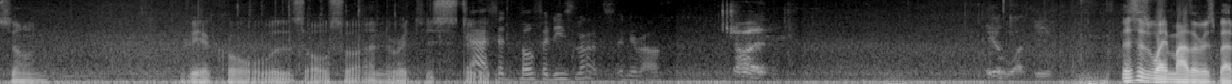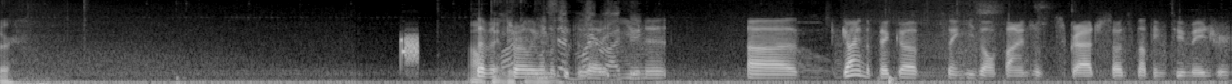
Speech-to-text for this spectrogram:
Zone. Vehicle was also unregistered. Yeah, I said both of these nuts in your mouth. John. You're lucky. This is why Mother is better. I don't Seven think Charlie can- 102 to that unit. Uh, guy in the pickup saying he's all fine, just scratched, so it's nothing too major.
